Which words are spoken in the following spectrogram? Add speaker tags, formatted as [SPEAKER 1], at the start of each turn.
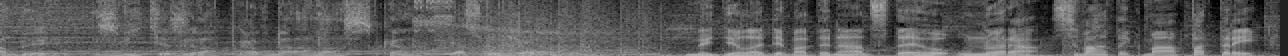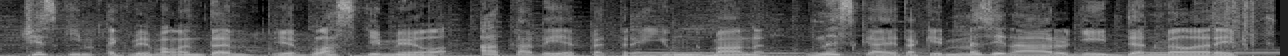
[SPEAKER 1] Aby zvítězila pravda a láska.
[SPEAKER 2] Yes, we can.
[SPEAKER 3] Neděle 19. února. Svátek má Patrik. Českým ekvivalentem je Vlastimil a tady je Petr Jungman. Dneska je taky Mezinárodní den velryb.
